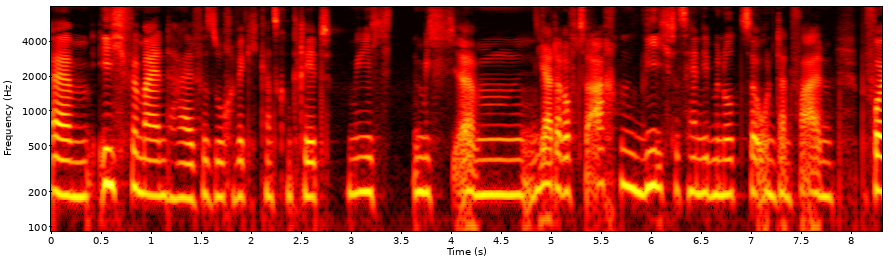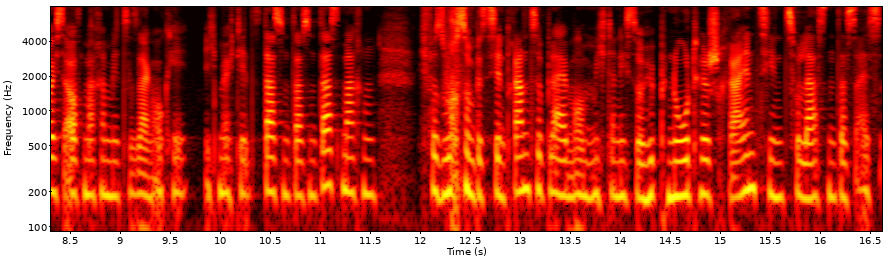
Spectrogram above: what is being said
Ähm, ich für meinen Teil versuche wirklich ganz konkret, mich mich ähm, ja darauf zu achten, wie ich das Handy benutze und dann vor allem, bevor ich es aufmache, mir zu sagen, okay, ich möchte jetzt das und das und das machen. Ich versuche so ein bisschen dran zu bleiben, um mich da nicht so hypnotisch reinziehen zu lassen, dass es,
